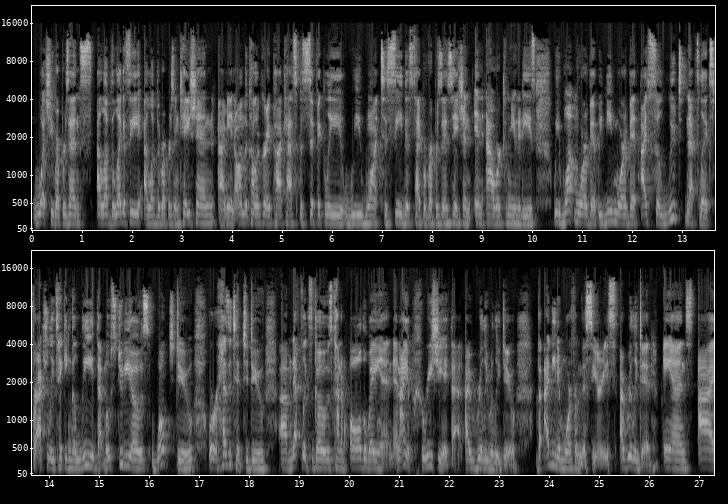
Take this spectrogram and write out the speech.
what she represents. I love the legacy. I love the representation. I mean, on the Color Grade podcast specifically, we want to see this type of representation in our communities. We want more of it. We need more of it. I salute Netflix for actually taking the lead that most studios won't do or hesitant to do. Um, Netflix goes kind of all the way in, and I appreciate that. I really, really do. But I needed more from this series. I really did. And I,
